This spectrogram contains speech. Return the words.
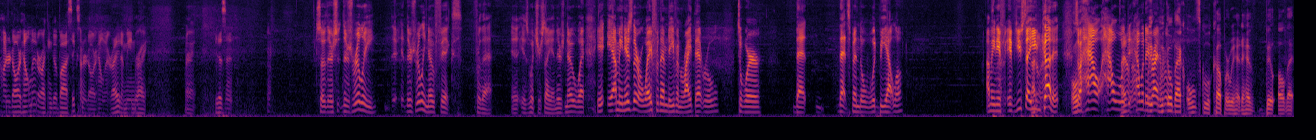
hundred dollar helmet, or I can go buy a six hundred dollar helmet, right? I mean, right, right. it doesn't. So there's there's really there's really no fix for that, i- is what you're saying. There's no way. I, I mean, is there a way for them to even write that rule to where that that spindle would be outlawed? I mean, if, if you say you don't can know. cut it, so how how would how would they we, write a we rule? go back old school cup where we had to have built all that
